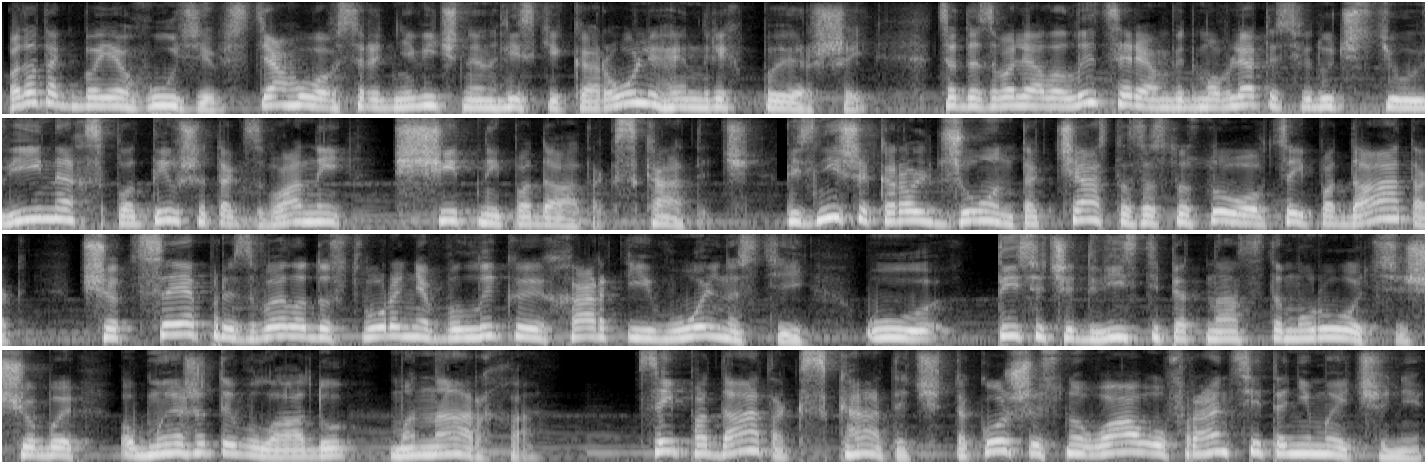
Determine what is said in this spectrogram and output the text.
Податок боягузів стягував середньовічний англійський король Генріх І. Це дозволяло лицарям відмовлятись від участі у війнах, сплативши так званий щитний податок скатич. Пізніше король Джон так часто застосовував цей податок, що це призвело до створення Великої хартії вольностей у 1215 році, щоб обмежити владу монарха. Цей податок скатич також існував у Франції та Німеччині,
